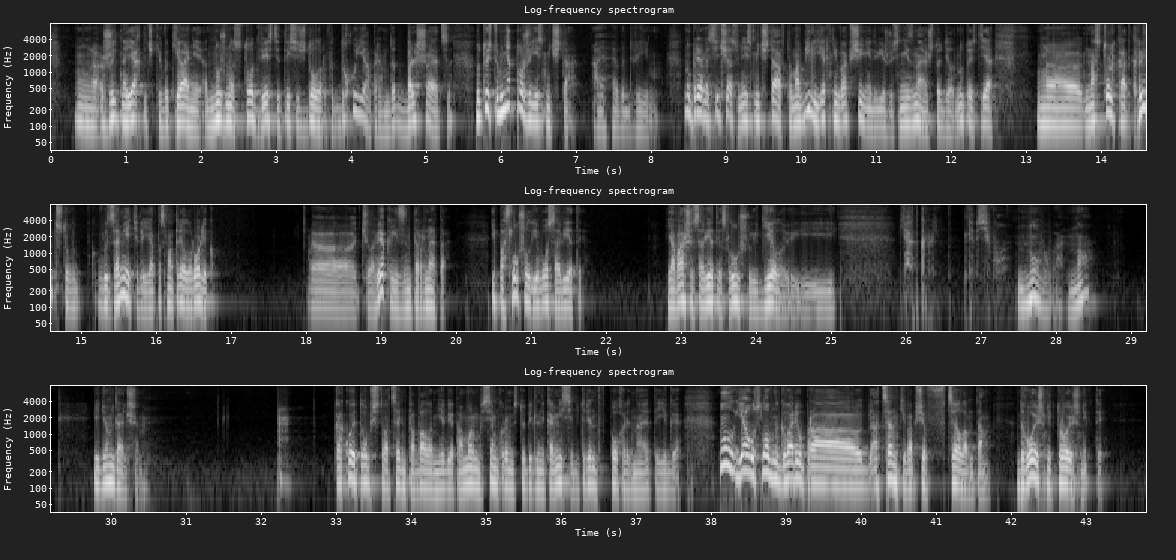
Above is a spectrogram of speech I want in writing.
жить на яхточке в океане нужно 100-200 тысяч долларов. Это дохуя прям, да, большая цена. Ну, то есть у меня тоже есть мечта. I have a dream. Ну, прямо сейчас у меня есть мечта автомобиля, я к ней вообще не движусь, не знаю, что делать. Ну, то есть я э, настолько открыт, что вы, вы заметили, я посмотрел ролик э, человека из интернета и послушал его советы. Я ваши советы слушаю и делаю, и я открыт для всего нового. Но идем дальше. Какое это общество оценит по баллам ЕГЭ? По-моему, всем, кроме вступительной комиссии, абитуриентов похрен на это ЕГЭ. Ну, я условно говорю про оценки вообще в целом. Там двоечник, троечник ты.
